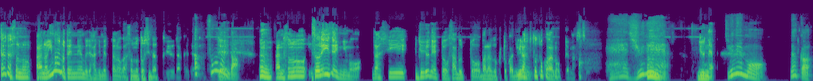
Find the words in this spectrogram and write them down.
ただ、その、あの、今のペンネームで始めたのがその年だというだけでた。あ、そうなんだ。うん。あの、その、それ以前にも雑誌、ジュネとサブとバラ族とかにイラストとかが載ってます。へえ、10年。ジュネ。10年も、なんか、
